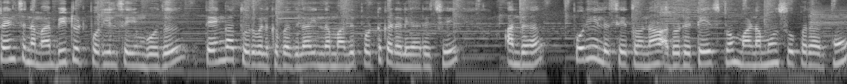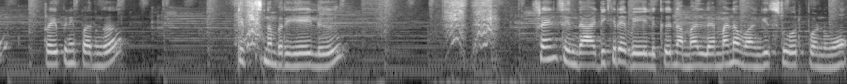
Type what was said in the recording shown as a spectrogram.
ஃப்ரெண்ட்ஸ் நம்ம பீட்ரூட் பொரியல் செய்யும்போது தேங்காய் துருவலுக்கு பதிலாக இந்த மாதிரி பொட்டுக்கடலை அரைச்சி அந்த பொரியலில் சேர்த்தோன்னா அதோட டேஸ்ட்டும் மனமும் சூப்பராக இருக்கும். ட்ரை பண்ணி பாருங்கள் டிப்ஸ் நம்பர் ஏழு. ஃப்ரெண்ட்ஸ் இந்த அடிக்கிற வெயிலுக்கு நம்ம லெமனை வாங்கி ஸ்டோர் பண்ணுவோம்.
